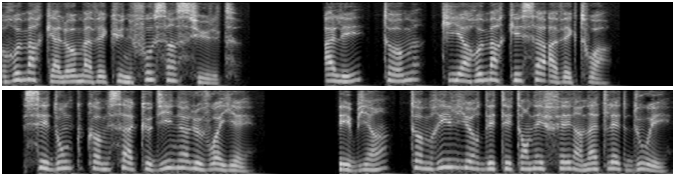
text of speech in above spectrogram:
remarqua l'homme avec une fausse insulte. Allez, Tom, qui a remarqué ça avec toi? C'est donc comme ça que Dean le voyait. Eh bien, Tom Rilliard était en effet un athlète doué.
